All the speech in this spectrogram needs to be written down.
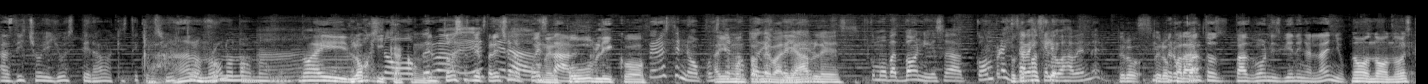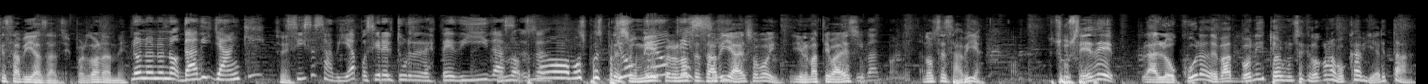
has dicho, oye, yo esperaba que este concierto Claro, no, no, no, rompa". no, no hay lógica No, con, pero- Entonces me parece una era- con apuesta el alta. público. Pero este no, pues hay este un no montón de variables. Como Bad Bunny, o sea, compras y sabes que, lo vas a vender. Pero, Sí, pero, pero, para... ¿cuántos Bad Bunnies vienen al año? No, no, no es que sabías, Adri, perdóname. No, no, no, no. Daddy Yankee Sí. sí, se sabía, pues sí era el tour de despedidas. No, o sea, no, vos puedes presumir, pero no se sí. sabía, eso voy. Y el Mati va a eso. y Bad Bunny también. No se sabía. Sucede la locura de Bad Bunny y todo el mundo se quedó con la boca abierta.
